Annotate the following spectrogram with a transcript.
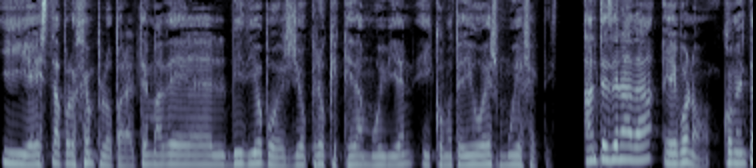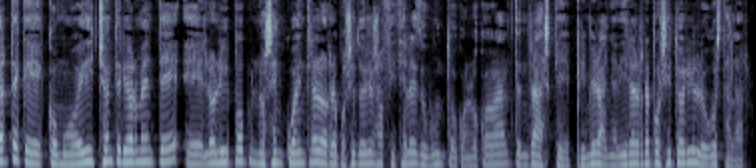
y esta, por ejemplo, para el tema del vídeo, pues yo creo que queda muy bien y como te digo, es muy efectivo. Antes de nada, eh, bueno, comentarte que como he dicho anteriormente, el Lollipop no se encuentra en los repositorios oficiales de Ubuntu, con lo cual tendrás que primero añadir el repositorio y luego instalarlo.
